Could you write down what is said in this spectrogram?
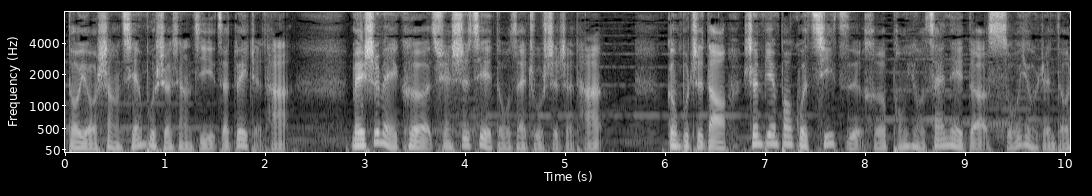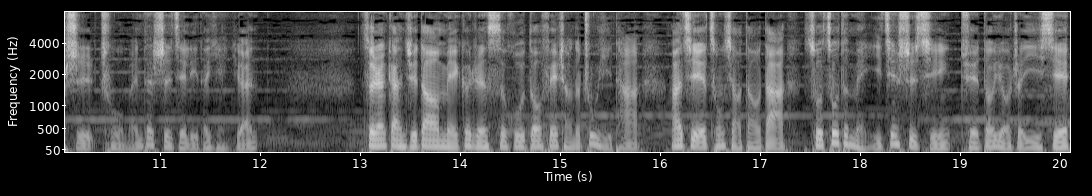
都有上千部摄像机在对着他，每时每刻全世界都在注视着他，更不知道身边包括妻子和朋友在内的所有人都是楚门的世界里的演员。虽然感觉到每个人似乎都非常的注意他，而且从小到大所做的每一件事情却都有着一些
